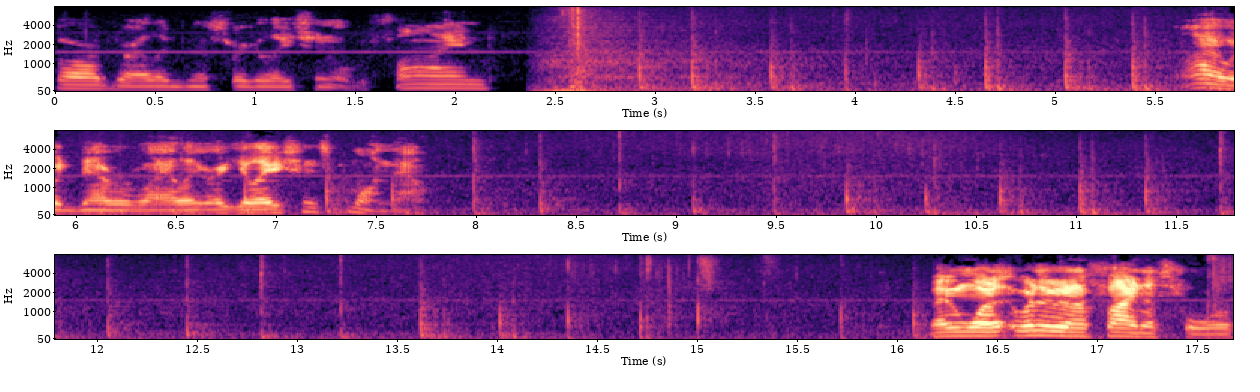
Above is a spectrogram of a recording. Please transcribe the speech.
card. Violating this regulation will be fined. I would never violate regulations. Come on now. I mean, what, what are they going to fine us for?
